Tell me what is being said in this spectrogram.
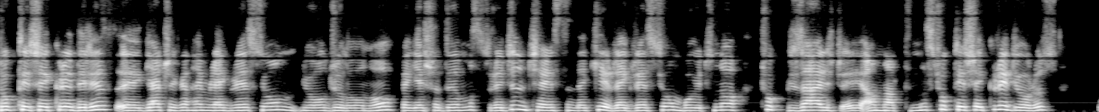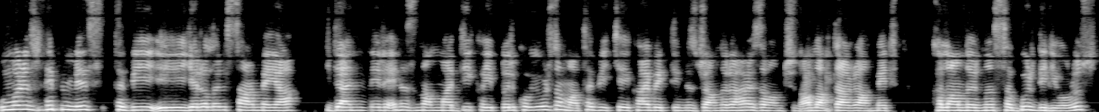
Çok teşekkür ederiz. Ee, gerçekten hem regresyon yolculuğunu ve yaşadığımız sürecin içerisindeki regresyon boyutunu çok güzel e, anlattınız. Çok teşekkür ediyoruz. Umarız hepimiz tabii e, yaraları sarmaya, gidenleri en azından maddi kayıpları koyuyoruz ama tabii ki kaybettiğimiz canlara her zaman için Allah'tan rahmet, kalanlarına sabır diliyoruz.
